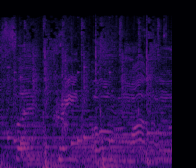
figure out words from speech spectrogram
Ooh, I'm walking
